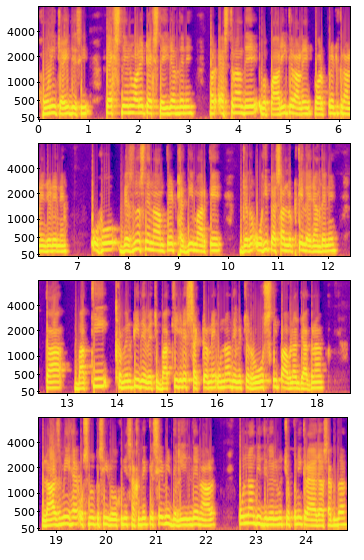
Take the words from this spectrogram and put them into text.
ਹੋਣੀ ਚਾਹੀਦੀ ਸੀ। ਟੈਕਸ ਦੇਣ ਵਾਲੇ ਟੈਕਸ ਦੇਈ ਜਾਂਦੇ ਨੇ। ਪਰ ਇਸ ਤਰ੍ਹਾਂ ਦੇ ਵਪਾਰੀ ਘਰਾਣੇ ਕਾਰਪੋਰੇਟ ਘਰਾਣੇ ਜਿਹੜੇ ਨੇ, ਉਹ ਬਿਜ਼ਨਸ ਦੇ ਨਾਮ ਤੇ ਠੱਗੀ ਮਾਰ ਕੇ ਜਦੋਂ ਉਹੀ ਪੈਸਾ ਲੁੱਟ ਕੇ ਲੈ ਜਾਂਦੇ ਨੇ, ਤਾਂ ਬਾਕੀ ਕਮਿਊਨਿਟੀ ਦੇ ਵਿੱਚ, ਬਾਕੀ ਜਿਹੜੇ ਸੈਕਟਰ ਨੇ, ਉਹਨਾਂ ਦੇ ਵਿੱਚ ਰੋਸ ਦੀ ਭਾਵਨਾ ਜਾਗਣਾ ਲਾਜ਼ਮੀ ਹੈ। ਉਸ ਨੂੰ ਤੁਸੀਂ ਰੋਕ ਨਹੀਂ ਸਕਦੇ। ਕਿਸੇ ਵੀ ਦਲੀਲ ਦੇ ਨਾਲ ਉਹਨਾਂ ਦੀ ਦਲੀਲ ਨੂੰ ਚੁੱਪ ਨਹੀਂ ਕਰਾਇਆ ਜਾ ਸਕਦਾ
